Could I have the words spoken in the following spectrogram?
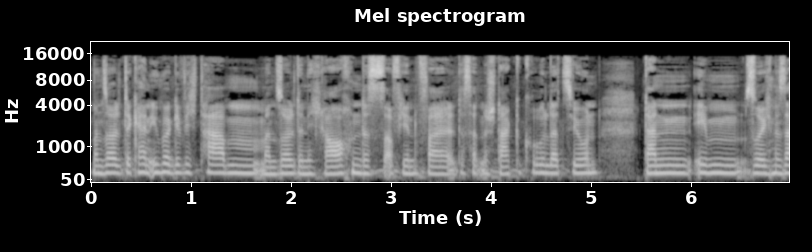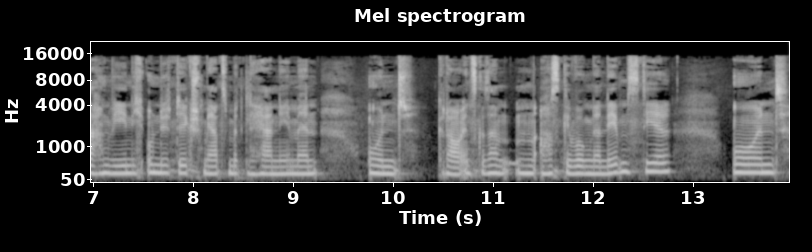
man sollte kein Übergewicht haben, man sollte nicht rauchen, das ist auf jeden Fall, das hat eine starke Korrelation. Dann eben solche Sachen wie nicht unnötig Schmerzmittel hernehmen und genau, insgesamt ein ausgewogener Lebensstil. Und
